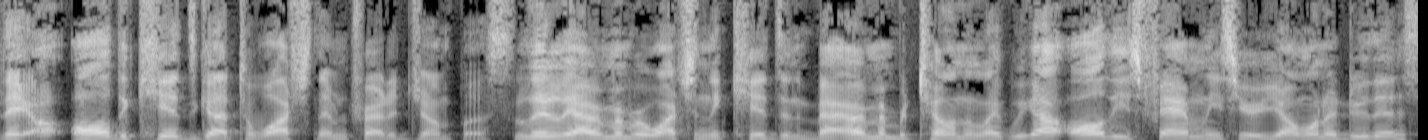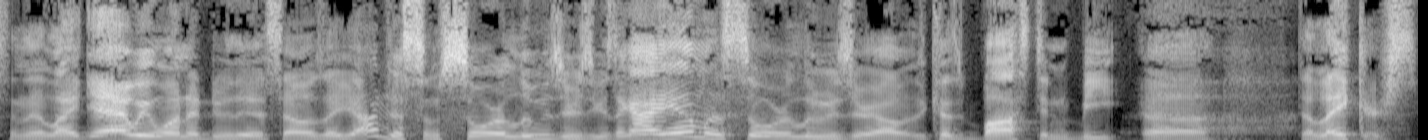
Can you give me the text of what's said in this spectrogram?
they all the kids got to watch them try to jump us. Literally, I remember watching the kids in the back. I remember telling them like, "We got all these families here. Y'all want to do this?" And they're like, "Yeah, we want to do this." I was like, "Y'all just some sore losers." He was like, "I am a sore loser," because Boston beat uh, the Lakers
